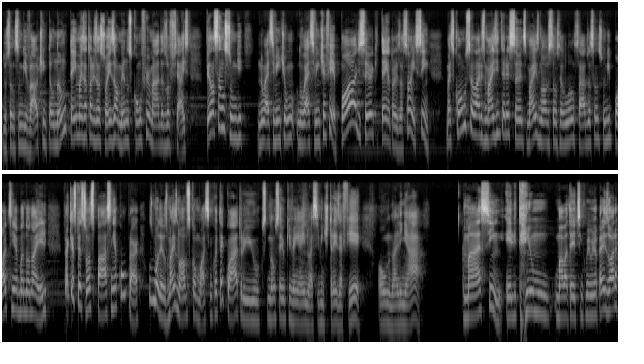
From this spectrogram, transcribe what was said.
do Samsung Vault, então não tem mais atualizações, ao menos confirmadas oficiais pela Samsung no S21, no S20 FE. Pode ser que tenha atualizações, sim, mas como os celulares mais interessantes, mais novos estão sendo lançados, a Samsung pode sim abandonar ele para que as pessoas passem a comprar os modelos mais novos, como o A54 e o não sei o que vem aí no S23 FE ou na linha A mas sim, ele tem um, uma bateria de 5.000 mAh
